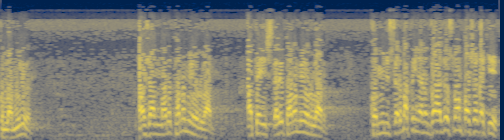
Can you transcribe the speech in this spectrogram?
Kullanıyor. Ajanları tanımıyorlar. Ateistleri tanımıyorlar. Komünistler bakın yani Gazi Osman Paşa'daki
